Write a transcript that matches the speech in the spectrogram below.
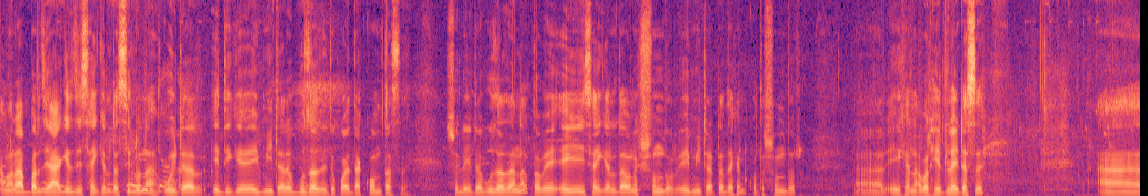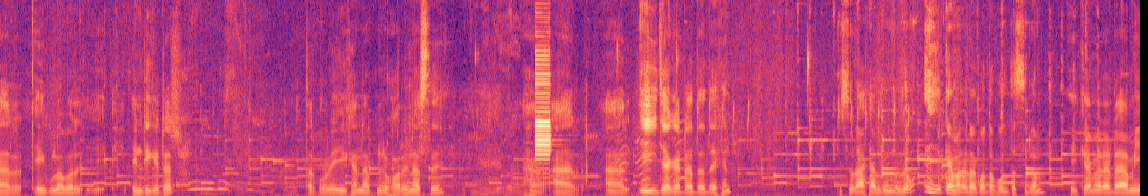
আমার আব্বার যে আগের যে সাইকেলটা ছিল না, ওইটার এদিকে এই মিটারে বোঝা যেত কয় দাগ কমতাছে। আসলে এটা বোঝা যায় না, তবে এই সাইকেলটা অনেক সুন্দর। এই মিটারটা দেখেন কত সুন্দর। আর এইখানে আবার হেডলাইট আছে। আর এইগুলো আবার ইন্ডিকেটার। তারপরে এইখানে আপনার হরেন আছে। হ্যাঁ আর আর এই জায়গাটাতে দেখেন কিছু রাখার জন্য। যে এই যে ক্যামেরাটার কথা বলতেছিলাম এই ক্যামেরাটা আমি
